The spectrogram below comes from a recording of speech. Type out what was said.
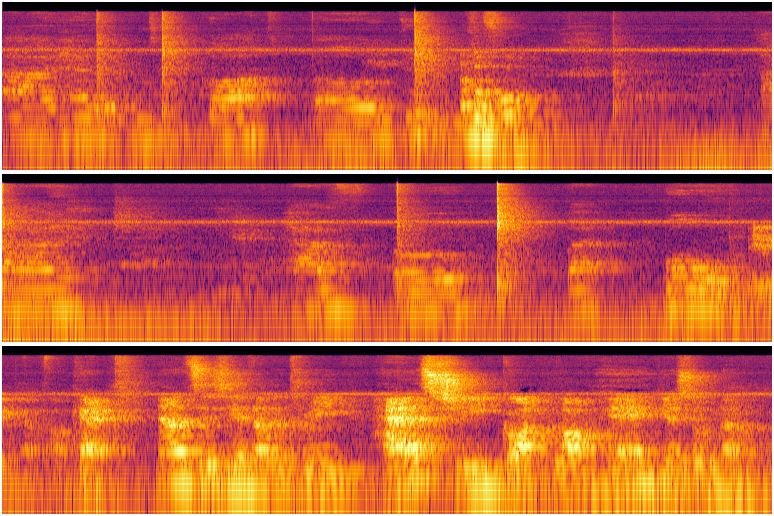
I haven't got a drink. Number four. I have a ba- bowl. There we go. Okay. Now it says here number three. Has she got long hair? Yes or no?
